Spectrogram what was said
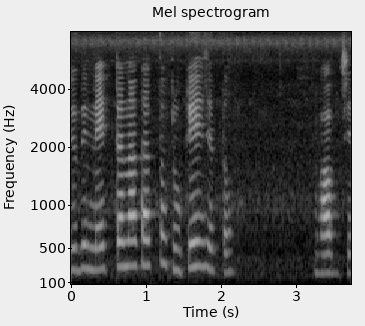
যদি নেটটা না থাকতো ঢুকেই যেত। ভাবছে।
